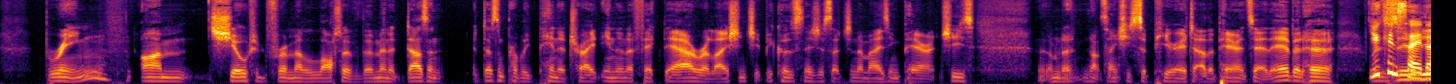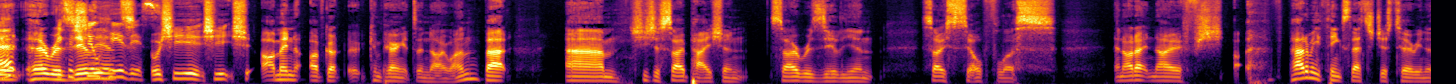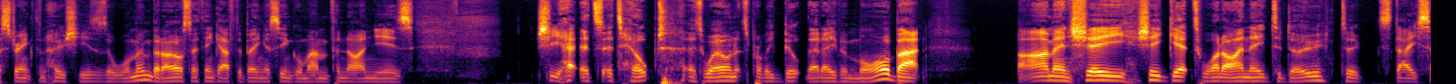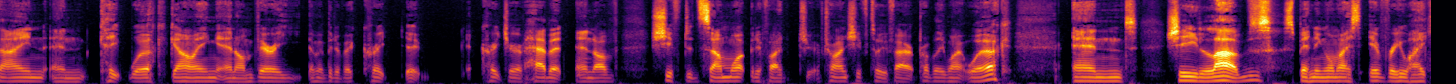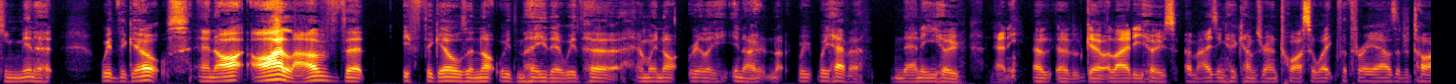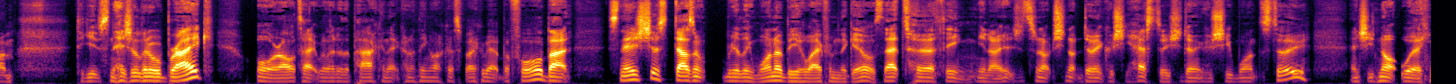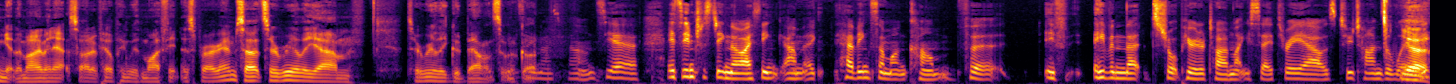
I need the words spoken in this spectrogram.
bring, I'm sheltered from a lot of them, and it doesn't it doesn't probably penetrate in and affect our relationship because there's just such an amazing parent. She's I'm not, saying she's superior to other parents out there, but her You can say that, Her she'll resilience. this. Well, she, she she I mean, I've got uh, comparing it to no one, but um, she's just so patient, so resilient, so selfless. And I don't know if she, part of me thinks that's just her inner strength and who she is as a woman, but I also think after being a single mum for nine years, she ha- it's it's helped as well, and it's probably built that even more. But ah, I mean, she she gets what I need to do to stay sane and keep work going, and I'm very I'm a bit of a cre- creature of habit, and I've shifted somewhat. But if I tr- try and shift too far, it probably won't work. And she loves spending almost every waking minute with the girls, and I I love that if the girls are not with me, they're with her, and we're not really, you know, not, we we have a nanny who nanny a, a girl a lady who's amazing who comes around twice a week for three hours at a time to give Snez a little break, or I'll take Willow to the park and that kind of thing, like I spoke about before. But Snez just doesn't really want to be away from the girls. That's her thing, you know. It's not she's not doing it because she has to. She's doing it because she wants to, and she's not working at the moment outside of helping with my fitness program. So it's a really um, it's a really good balance that we've got. Nice balance. Yeah, it's interesting though. I think um, having someone come for if even that short period of time, like you say, three hours, two times a week. Yeah.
